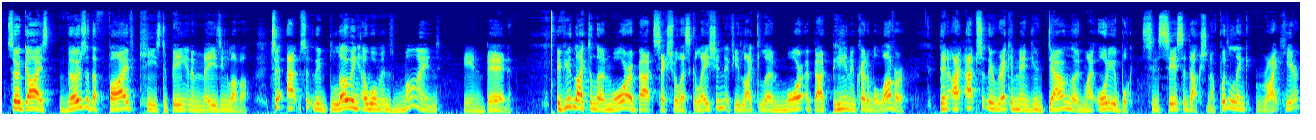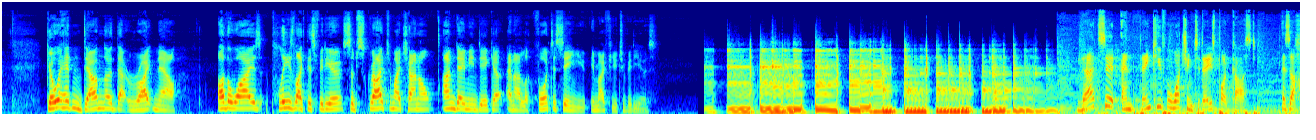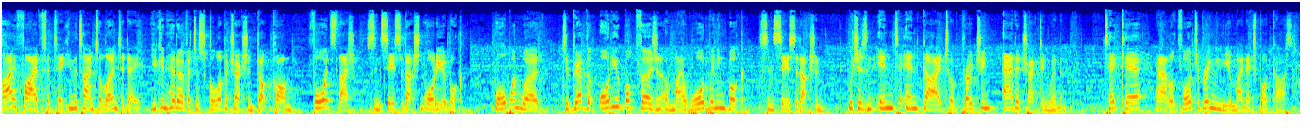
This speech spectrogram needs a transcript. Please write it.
So, guys, those are the five keys to being an amazing lover, to absolutely blowing a woman's mind in bed. If you'd like to learn more about sexual escalation, if you'd like to learn more about being an incredible lover, then I absolutely recommend you download my audiobook, Sincere Seduction. I've put a link right here. Go ahead and download that right now. Otherwise, please like this video, subscribe to my channel. I'm Damien Diecke, and I look forward to seeing you in my future videos. That's it, and thank you for watching today's podcast. As a high five for taking the time to learn today, you can head over to schoolofattraction.com forward slash sincere seduction audiobook, all one word, to grab the audiobook version of my award winning book, Sincere Seduction which is an end to end guide to approaching and attracting women. Take care, and I look forward to bringing you my next podcast.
